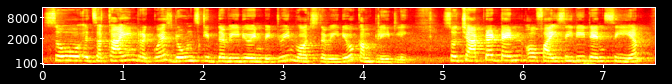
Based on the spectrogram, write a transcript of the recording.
So it's a kind request don't skip the video in between watch the video completely. So chapter 10 of ICD 10 CM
